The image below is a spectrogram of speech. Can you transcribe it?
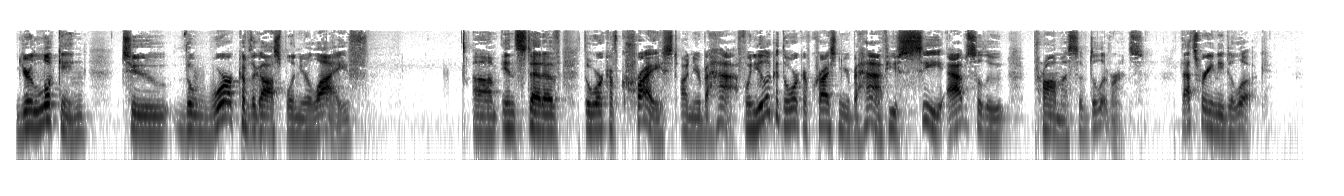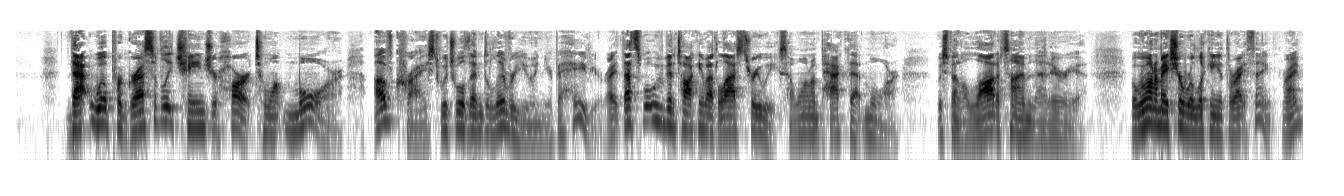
You're looking to the work of the gospel in your life um, instead of the work of Christ on your behalf. When you look at the work of Christ on your behalf, you see absolute promise of deliverance. That's where you need to look. That will progressively change your heart to want more of Christ, which will then deliver you in your behavior, right? That's what we've been talking about the last three weeks. I want to unpack that more. We spent a lot of time in that area. But we want to make sure we're looking at the right thing, right?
